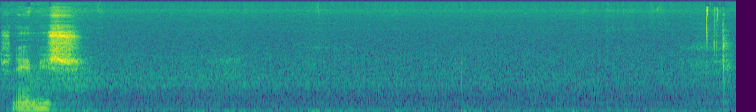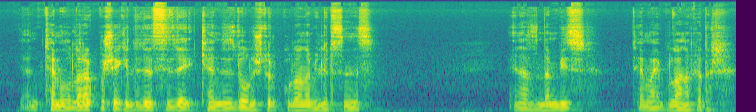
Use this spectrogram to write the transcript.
Şu neymiş? Tema olarak bu şekilde de siz de kendiniz de oluşturup kullanabilirsiniz. En azından biz temayı bulana kadar.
